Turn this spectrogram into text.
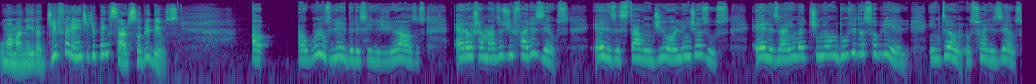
uma maneira diferente de pensar sobre Deus. Alguns líderes religiosos eram chamados de fariseus. Eles estavam de olho em Jesus. Eles ainda tinham dúvidas sobre ele. Então, os fariseus,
